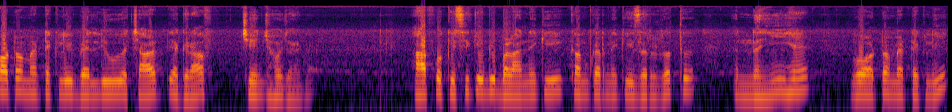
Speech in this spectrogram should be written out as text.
ऑटोमेटिकली वैल्यू या चार्ट या ग्राफ चेंज हो जाएगा। आपको किसी के भी बढ़ाने की, कम करने की ज़रूरत नहीं है। वो ऑटोमेटिकली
